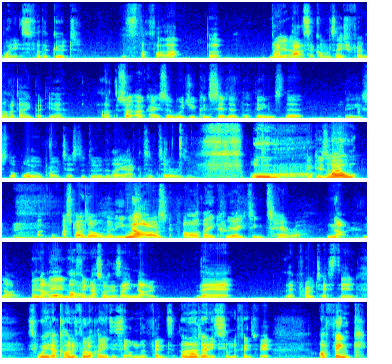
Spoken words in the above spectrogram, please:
when it's for the good and stuff like that. But that Yeah. that's a conversation for another day. But yeah, Uh, So okay, so would you consider the things that the Stop Oil protests are doing are they acts of terrorism? Or do- because well, I suppose ultimately you got No. to ask: Are they creating terror? no, No, and no. I think that's what they say. No, they're they're protesting. It's weird. I kind of feel like I need to sit on the fence. Oh, no, I don't need to sit on the fence with it. I think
